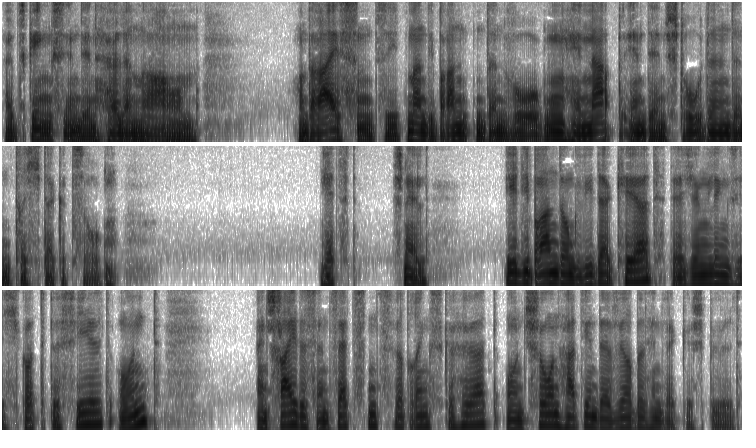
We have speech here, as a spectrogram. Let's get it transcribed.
als ging's in den Höllenraum, und reißend sieht man die brandenden Wogen hinab in den strudelnden Trichter gezogen. Jetzt, schnell, ehe die Brandung wiederkehrt, der Jüngling sich Gott befiehlt und ein Schrei des Entsetzens wird rings gehört, und schon hat ihn der Wirbel hinweggespült,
